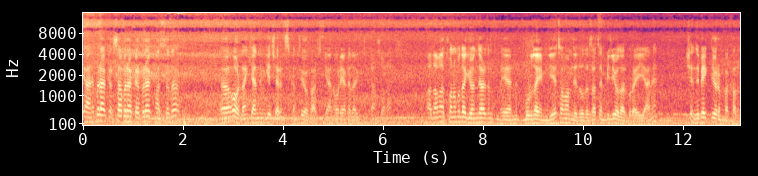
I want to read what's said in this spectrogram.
Yani bırakırsa bırakır, bırakmazsa da e, oradan kendim geçerim. Sıkıntı yok artık yani oraya kadar gittikten sonra. Adama konumu da gönderdim yani buradayım diye. Tamam dedi o da. Zaten biliyorlar burayı yani. Şimdi bekliyorum bakalım.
